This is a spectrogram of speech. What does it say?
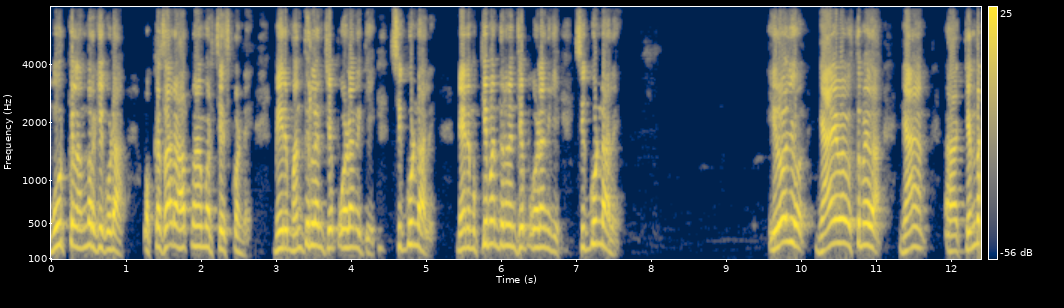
మూర్ఖులందరికీ కూడా ఒక్కసారి ఆత్మవిమర్శ చేసుకోండి. మీరు మంత్రులని చెప్పుకోవడానికి సిగ్గుండాలి. నేను ముఖ్యమంత్రిని అని చెప్పుకోవడానికి సిగ్గుండాలి. ఈరోజు న్యాయ వ్యవస్థ మీద న్యాయ కింద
